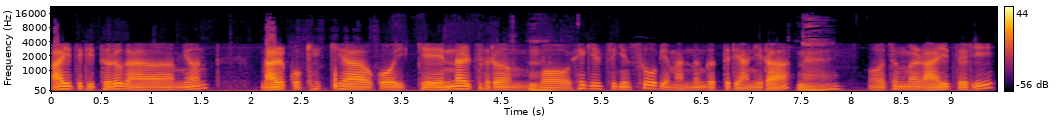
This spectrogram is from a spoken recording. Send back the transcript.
아이들이 들어가면 낡고 쾌쾌하고 이렇게 옛날처럼 음. 뭐 획일적인 수업에 맞는 것들이 아니라 네. 어 정말 아이들이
